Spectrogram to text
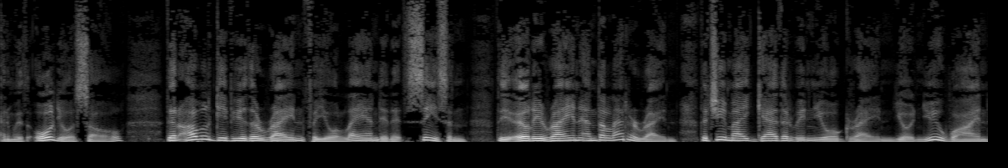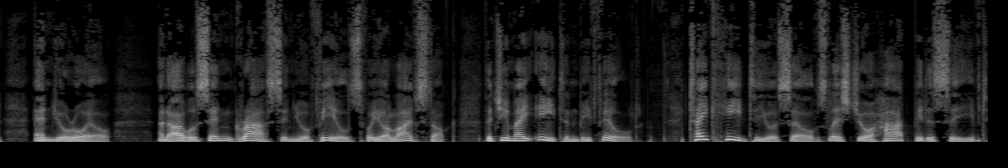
and with all your soul, then I will give you the rain for your land in its season, the early rain and the latter rain, that you may gather in your grain, your new wine, and your oil. And I will send grass in your fields for your livestock, that you may eat and be filled. Take heed to yourselves, lest your heart be deceived,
